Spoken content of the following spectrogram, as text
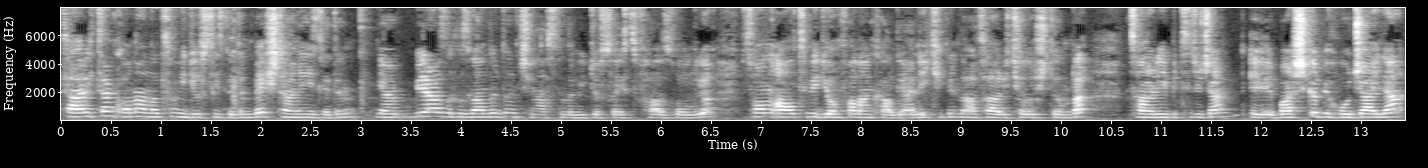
tarihten konu anlatım videosu izledim. 5 tane izledim. Yani biraz da hızlandırdığım için aslında video sayısı fazla oluyor. Son 6 videom falan kaldı. Yani 2 gün daha tarih çalıştığımda tarihi bitireceğim. Ee, başka bir hocayla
